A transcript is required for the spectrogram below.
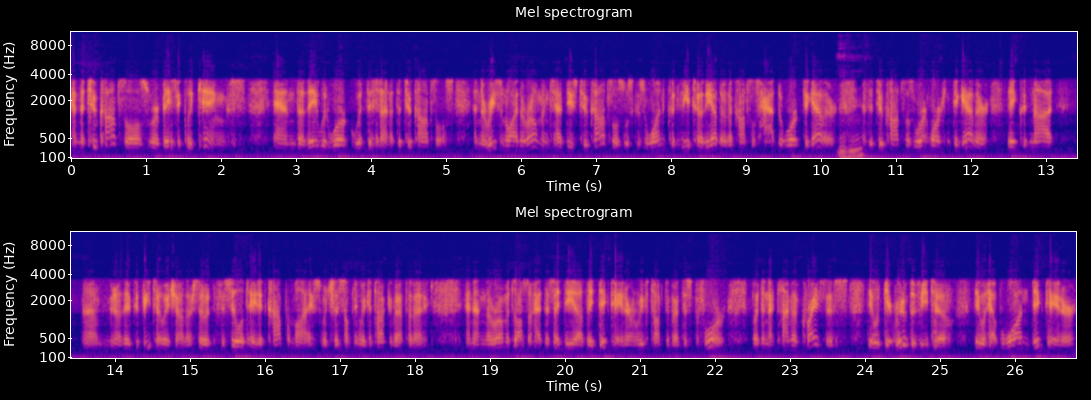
and the two consuls were basically kings, and uh, they would work with the Senate, the two consuls. And the reason why the Romans had these two consuls was because one could veto the other. The consuls had to work together. If the two consuls weren't working together, they could not um, you know, they could veto each other. So it facilitated compromise, which is something we can talk about today. And then the Romans also had this idea of a dictator, and we've talked about this before. But in a time of crisis, they would get rid of the veto. They would have one dictator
